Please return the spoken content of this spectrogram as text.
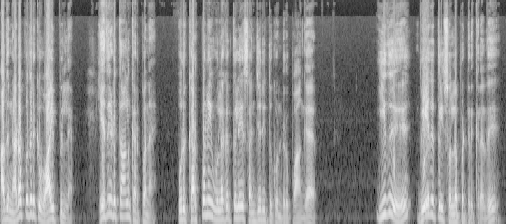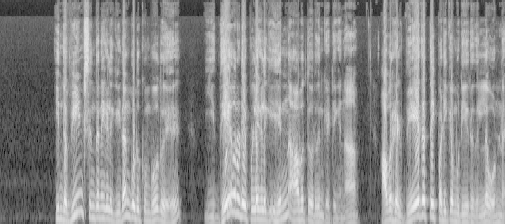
அது நடப்பதற்கு வாய்ப்பில்லை. எது எடுத்தாலும் கற்பனை. ஒரு கற்பனை உலகத்திலே சஞ்சரித்து கொண்டிருப்பாங்க. இது வேதத்தில் சொல்லப்பட்டிருக்கிறது. இந்த வீண் சிந்தனைகளுக்கு இடம் கொடுக்கும்போது தேவனுடைய பிள்ளைகளுக்கு என்ன ஆபத்து வருதுன்னு கேட்டிங்கன்னா அவர்கள் வேதத்தை படிக்க முடியறதில்ல ஒன்று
